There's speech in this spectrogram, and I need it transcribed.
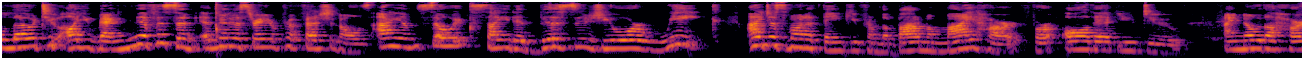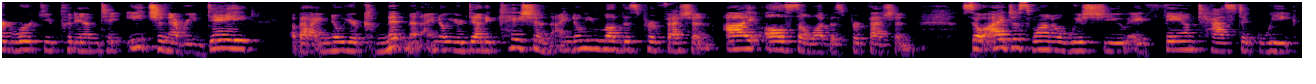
Hello to all you magnificent administrative professionals. I am so excited. This is your week. I just want to thank you from the bottom of my heart for all that you do. I know the hard work you put into each and every day. About I know your commitment. I know your dedication. I know you love this profession. I also love this profession. So I just want to wish you a fantastic week.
